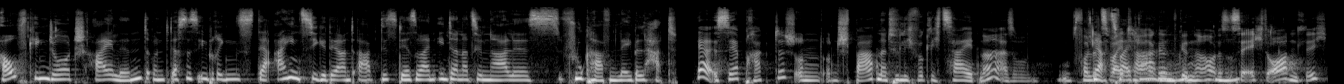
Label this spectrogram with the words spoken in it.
auf King George Island. Und das ist übrigens der einzige der Antarktis, der so ein internationales Flughafenlabel hat. Ja, ist sehr praktisch und, und spart natürlich wirklich Zeit, ne? Also volle ja, zwei, zwei, Tage, Tage ne? genau, das mhm. ist ja echt ordentlich.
